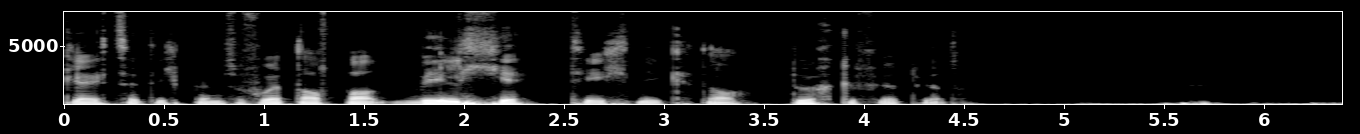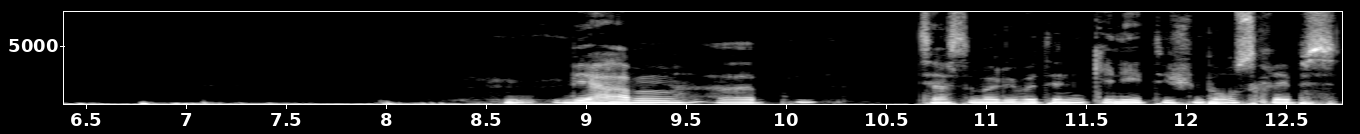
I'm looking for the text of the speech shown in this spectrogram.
gleichzeitig beim Sofortaufbau, welche Technik da durchgeführt wird. Wir haben äh, zuerst einmal über den genetischen Brustkrebs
